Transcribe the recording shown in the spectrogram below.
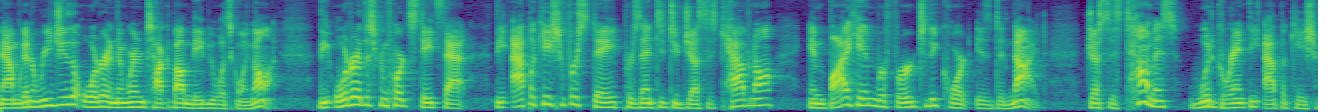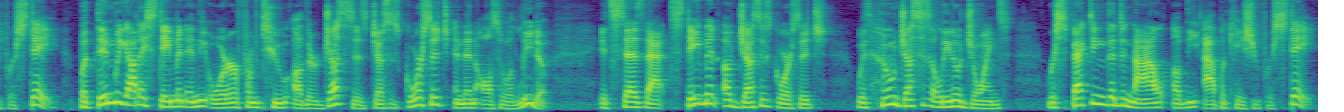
Now I'm going to read you the order and then we're going to talk about maybe what's going on. The order of the Supreme Court states that the application for stay presented to Justice Kavanaugh and by him referred to the court is denied. Justice Thomas would grant the application for stay. But then we got a statement in the order from two other justices, Justice Gorsuch and then also Alito. It says that statement of Justice Gorsuch, with whom Justice Alito joins, respecting the denial of the application for stay.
